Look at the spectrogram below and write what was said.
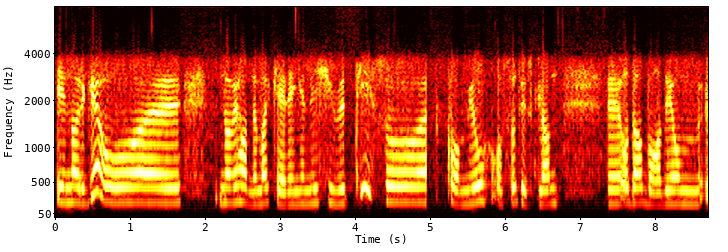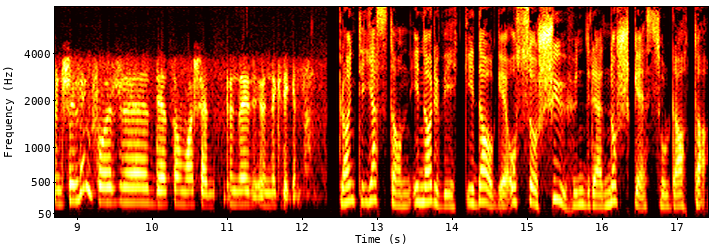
i Norge. Og eh, når vi hadde markeringen i 2010, så kom jo også Tyskland. Eh, og da ba de om unnskyldning for det som var skjedd under, under krigen. Blant gjestene i Narvik i dag er også 700 norske soldater.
